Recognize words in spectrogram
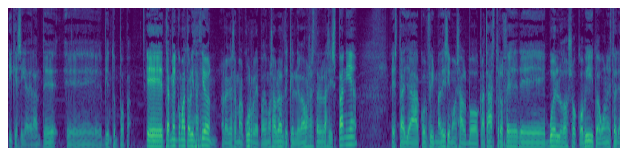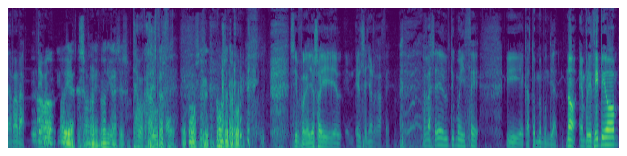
y que sigue adelante eh, viento en popa. Eh, también como actualización, ahora que se me ocurre, podemos hablar de que le vamos a estar en las Hispania, está ya confirmadísimo, salvo catástrofe de vuelos o COVID o alguna historia rara. de- No, no digas eso, no digas eso. Salvo catástrofe. ¿Cómo se, cómo se te ocurre? Sí, porque yo soy el, el- el señor Gafe. Va a ser el último IC y hecatombe mundial. No, en principio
